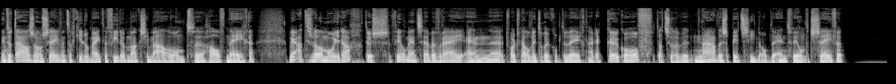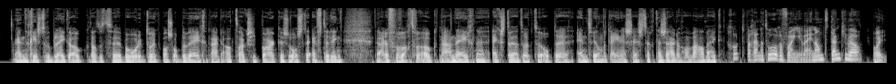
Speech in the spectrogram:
In totaal zo'n 70 kilometer file, maximaal rond uh, half negen. Maar ja, het is wel een mooie dag, dus veel mensen hebben vrij. En het wordt wel weer druk op de weg naar de Keukenhof. Dat zullen we na de spits zien op de N207. En gisteren bleek ook dat het behoorlijk druk was op de wegen naar de attractieparken zoals de Efteling. Daardoor verwachten we ook na negenen extra drukte op de N261 ten zuiden van Waalwijk. Goed, we gaan het horen van je, Wijnand. Dankjewel. Hoi.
